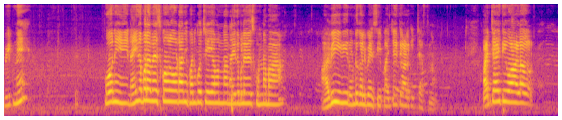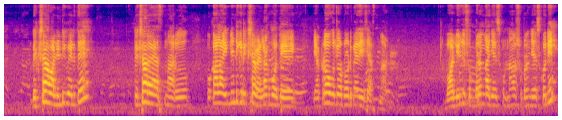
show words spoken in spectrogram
వీటిని పోనీ నైదబలో వేసుకోవడానికి పనికొచ్చి ఏమన్నా నైదబలో వేసుకుంటున్నామా? అవి ఇవి రెండు కలిపేసి పంచాయతీ వాళ్ళకి ఇచ్చేస్తున్నాం. పంచాయతీ వాళ్ళ రిక్షా వాళ్ళ ఇంటికి వెళితే రిక్షాలు వేస్తున్నారు. ఒకవేళ ఇంటింటికి రిక్షా వెళ్ళకపోతే ఎక్కడో ఒక చోట రోడ్డు మీద వేసేస్తున్నారు. వాళ్ళ ఇల్లు శుభ్రంగా చేసుకుంటున్నారు శుభ్రం చేసుకొని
